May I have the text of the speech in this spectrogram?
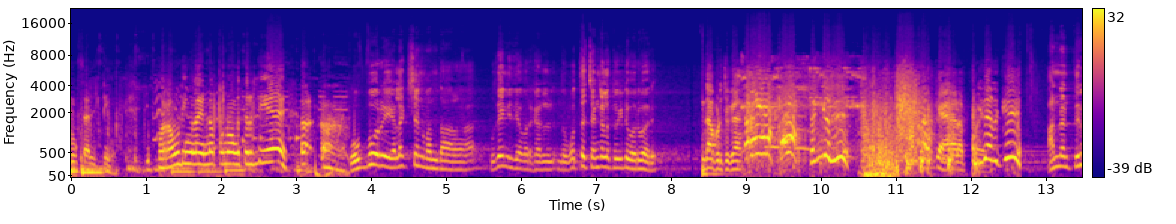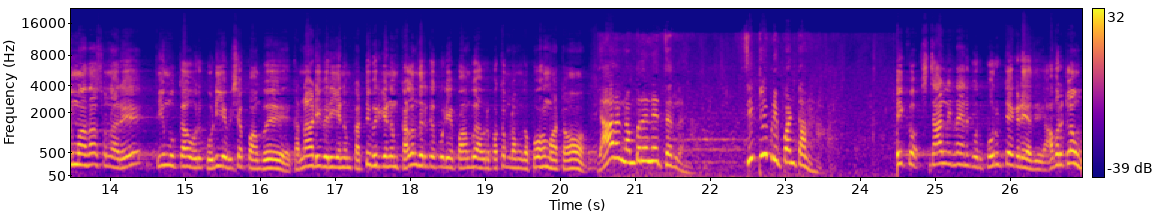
இன்சல்ட்டிங் இப்ப ரவுடிங்களா என்ன பண்ணுவாங்க தெரியலையே? ஒவ்வொரு எலெக்ஷன் வந்தா உதயநிதி அவர்கள் இந்த ஒத்த செங்கலை தூக்கிட்டு வருவாரு. இந்தா பிடிச்சுக்க. அண்ணன் திருமா தான் சொன்னாரு திமுக ஒரு கொடிய விஷப்பாம்பு. கண்ணாடி விரியனும் கட்டு விரியனும் கலந்து இருக்கக்கூடிய பாம்பு அவர் பக்கம் நம்ம போக மாட்டோம். யார நம்புறேனே தெரியல. சிட்டி இப்படி பண்ணிட்டாங்க வைகோ ஸ்டாலின் எனக்கு ஒரு பொருட்டே கிடையாது. அவருக்கெல்லாம்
